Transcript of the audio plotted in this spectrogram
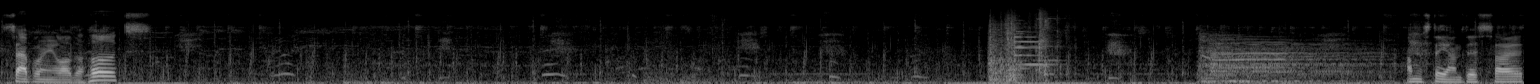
Sapling all the hooks. I'm gonna stay on this side.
